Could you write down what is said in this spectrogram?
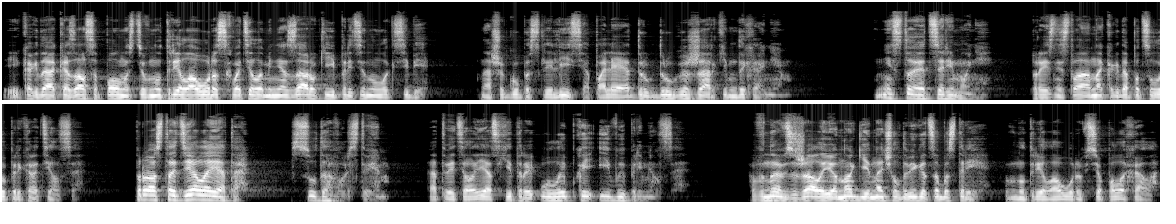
И когда оказался полностью внутри, Лаура схватила меня за руки и притянула к себе. Наши губы слились, опаляя друг друга жарким дыханием. «Не стоит церемоний», — произнесла она, когда поцелуй прекратился. «Просто делай это!» «С удовольствием», — ответил я с хитрой улыбкой и выпрямился. Вновь сжал ее ноги и начал двигаться быстрее. Внутри Лауры все полыхало.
